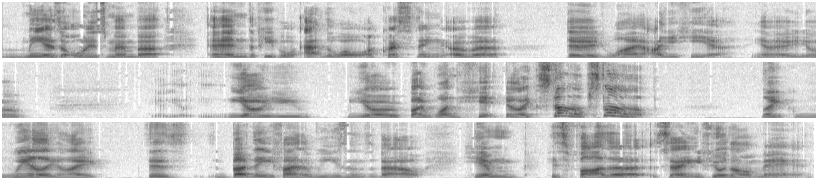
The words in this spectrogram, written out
Me as an audience member and the people at the wall are questioning over dude why are you here? You know you're you, you know you know by one hit you're like stop stop like really like there's but then you find the reasons about him his father saying if you're not a man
